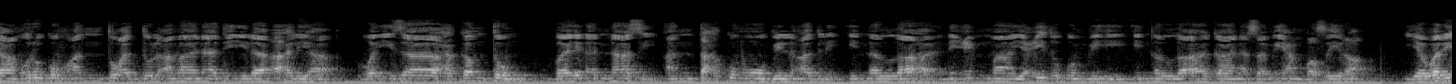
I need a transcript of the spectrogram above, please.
يأمركم أن تؤدوا الأمانات إلى أهلها وإذا حكمتم بين الناس أن تحكموا بالعدل إن الله نعم ما يعظكم به إن الله كان سميعا بصيرا ఎవరి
